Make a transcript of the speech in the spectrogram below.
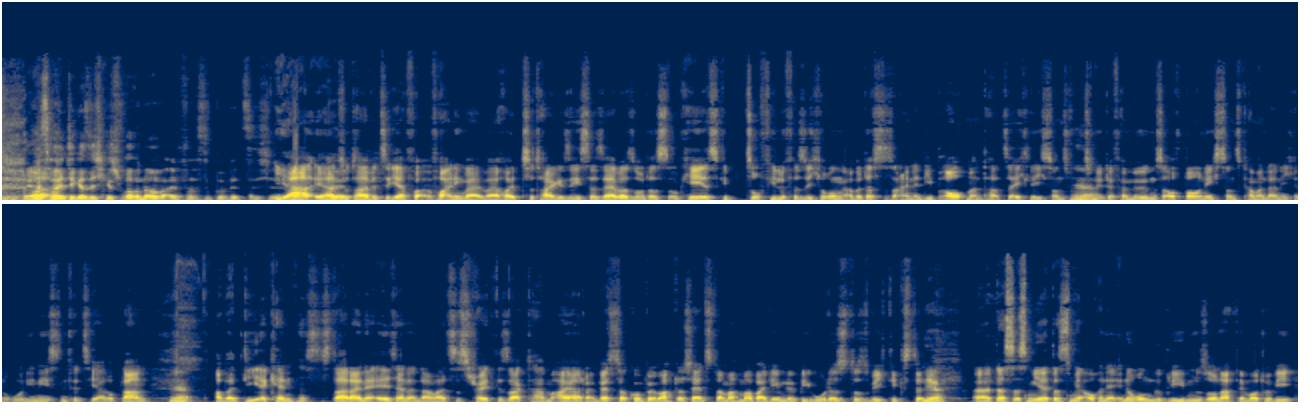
ja. aus heutiger Sicht gesprochen auch einfach super witzig. Ja, ja, ja total witzig. Ja, vor, vor allen Dingen, weil, weil heutzutage sehe ich es ja selber so, dass, okay, es gibt so viele Versicherungen, aber das ist eine, die braucht man tatsächlich, sonst funktioniert ja. der Vermögensaufbau nicht, sonst kann man da nicht in Ruhe die nächsten 40 Jahre planen. Ja. Aber die Erkenntnis, dass da deine Eltern dann damals das straight gesagt haben, ah ja, dein bester Kumpel macht das jetzt, dann mach mal bei dem eine BU, das ist das Wichtigste. Ja. Äh, das ist mir, das ist mir auch in Erinnerung geblieben, so nach dem Motto wie,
